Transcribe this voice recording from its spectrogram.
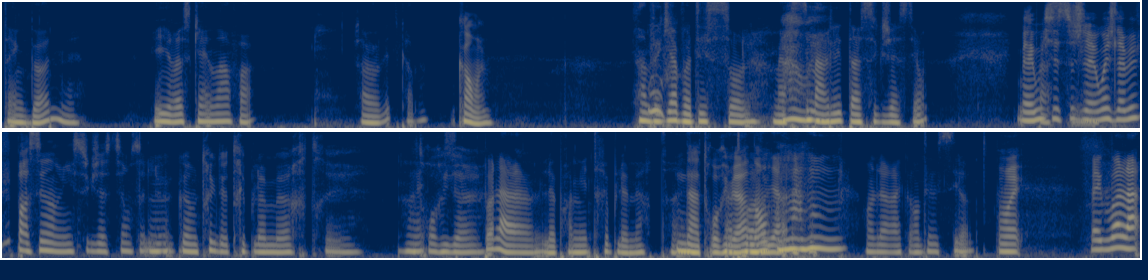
Thank God, mais il reste 15 ans à faire. Ça va vite, quand même. Quand même. Ça me fait Ouf. capoter, c'est ça, là. Merci, Ah ouais. Marie, de ta suggestion. Ben oui, c'est ça. Je ouais, l'avais vu passer dans les suggestions, celle-là. Mm. Comme truc de triple meurtre euh, Ouais. Trois-Rivières. Pas la- le premier triple meurtre. euh, Dans Trois-Rivières, non? Trois-Rivières. On l'a raconté aussi, là. ouais. Fait que voilà.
